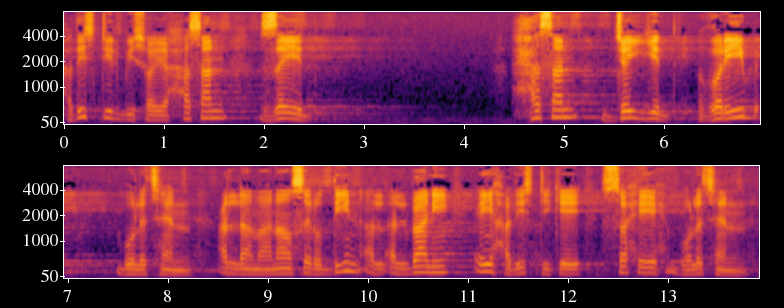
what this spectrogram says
হাদিসটির বিষয়ে হাসান জৈদ হাসান জৈয়দ গরিব বলেছেন, আল্লামা নাসির উদ্দিন আল আলবানী এই হাদিসটিকে সহেহ বলেছেন।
